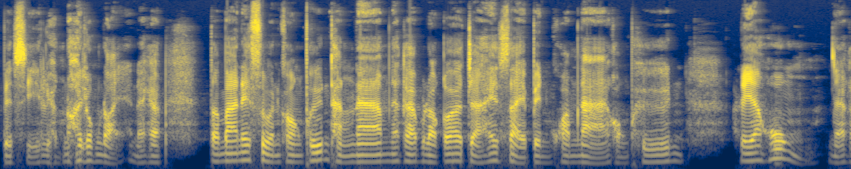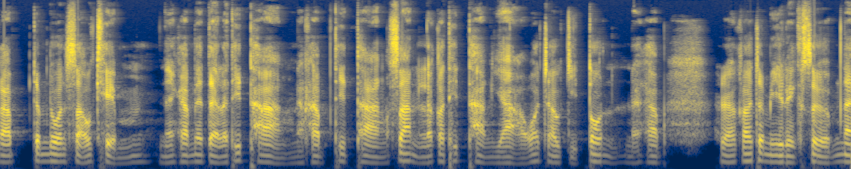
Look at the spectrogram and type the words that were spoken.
เป็นสีเหลืองน้อยลงหน่อยนะครับ ต่อมาในส่วนของพื้นถังน้ำนะครับ เราก็จะให้ใส่เป็นความหนาของพื้น ระยะหุ้ม นะครับจำนวนเสาเข็มนะครับในแต่ละทิศทางนะครับทิศทางสั้นแล้วก็ทิศทางยาวว่าจะเอากี่ต้นนะครับ แล้วก็จะมีเหล็กเสริมใน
